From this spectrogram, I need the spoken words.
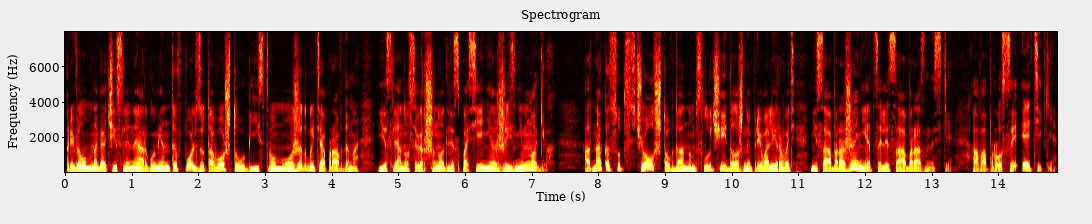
привел многочисленные аргументы в пользу того, что убийство может быть оправдано, если оно совершено для спасения жизни многих. Однако суд счел, что в данном случае должны превалировать не соображения целесообразности, а вопросы этики.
